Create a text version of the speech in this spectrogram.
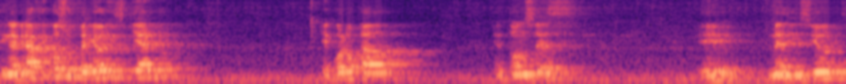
En el gráfico superior izquierdo he colocado entonces eh, mediciones,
